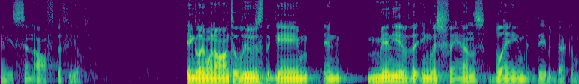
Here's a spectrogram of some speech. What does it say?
and he's sent off the field. England went on to lose the game, and many of the English fans blamed David Beckham.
